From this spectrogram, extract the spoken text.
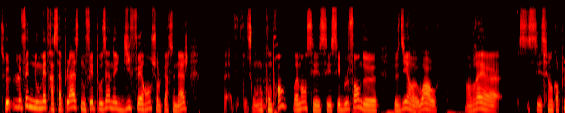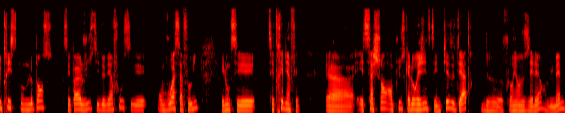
parce que le fait de nous mettre à sa place nous fait poser un œil différent sur le personnage. Bah, on comprend vraiment, c'est bluffant de, de, se dire waouh, en vrai euh, c'est encore plus triste qu'on ne le pense. C'est pas juste il devient fou, c'est on voit sa folie et donc c'est très bien fait. Euh, et sachant en plus qu'à l'origine c'était une pièce de théâtre de Florian Zeller lui-même,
